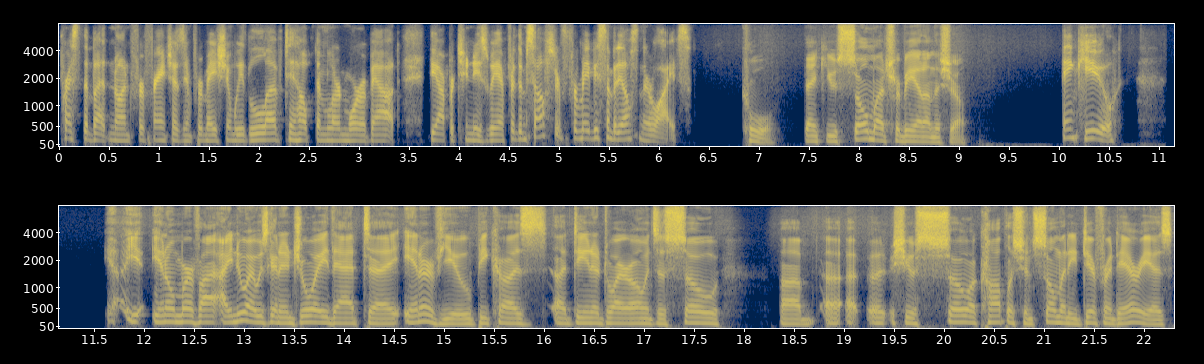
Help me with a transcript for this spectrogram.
press the button on for franchise information. We'd love to help them learn more about the opportunities we have for themselves or for maybe somebody else in their lives. Cool. Thank you so much for being on the show. Thank you. You, know, Murph, I, I, knew I was going to enjoy that uh, interview because uh, Dina Dwyer Owens is so, um, uh, uh, uh, she was so accomplished in so many different areas,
